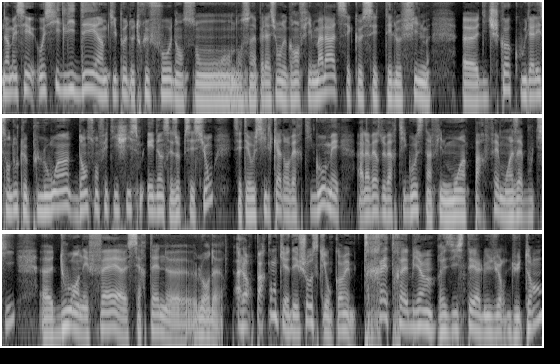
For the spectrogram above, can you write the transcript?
Non, mais c'est aussi l'idée un petit peu de Truffaut dans son, dans son appellation de grand film malade, c'est que c'était le film euh, d'Hitchcock où il allait sans doute le plus loin dans son fétichisme et dans ses obsessions. C'était aussi le cas dans Vertigo, mais à l'inverse de Vertigo, c'est un film moins parfait, moins abouti, euh, d'où en effet euh, certaines lourdeurs. Alors par contre, il y a des choses qui ont quand même très très bien résisté à l'usure du temps.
